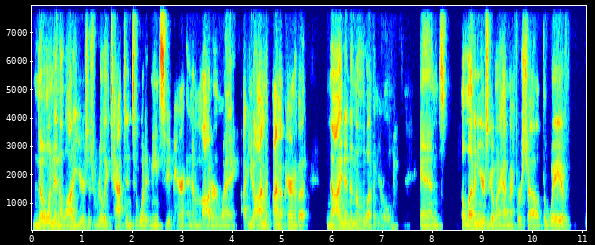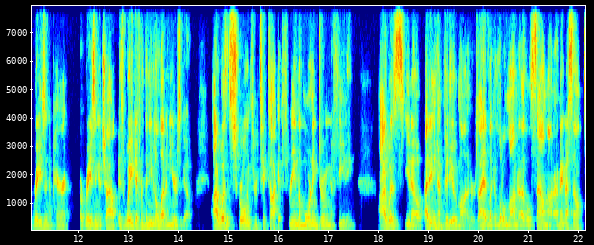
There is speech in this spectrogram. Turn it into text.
no one in a lot of years has really tapped into what it means to be a parent in a modern way. I, you know, I'm I'm a parent of a nine and an 11 year old, and 11 years ago when I had my first child, the way of raising a parent or raising a child is way different than even 11 years ago. I wasn't scrolling through TikTok at three in the morning during a feeding. I was, you know, I didn't even have video monitors. I had like a little monitor, a little sound monitor. I make myself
